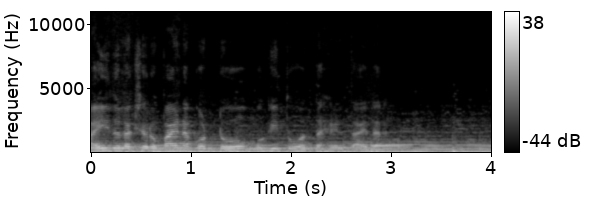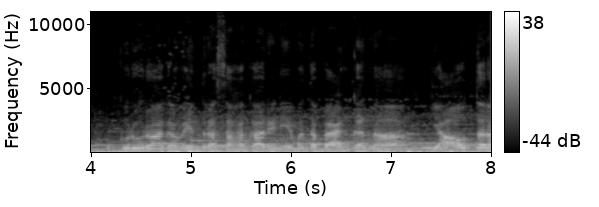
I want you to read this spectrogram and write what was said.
ಐದು ಲಕ್ಷ ರೂಪಾಯಿನ ಕೊಟ್ಟು ಮುಗೀತು ಅಂತ ಹೇಳ್ತಾ ಇದ್ದಾರೆ. ಗುರು ರಾಘವೇಂದ್ರ ಸಹಕಾರಿ ನಿಯಮಿತ ಬ್ಯಾಂಕನ್ನ ಯಾವ ಥರ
